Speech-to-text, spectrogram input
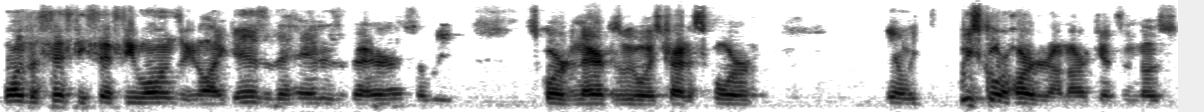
one of the 50-50 ones. You're like, is it a hit? Is it? So we scored an error because we always try to score. You know, we we score harder on our kids than most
